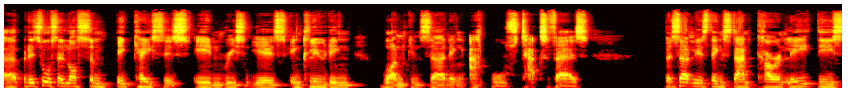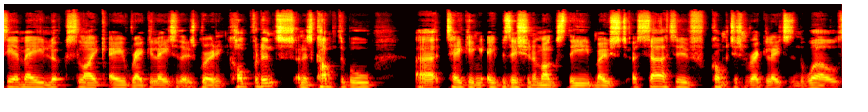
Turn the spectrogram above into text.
Uh, but it's also lost some big cases in recent years, including one concerning Apple's tax affairs. But certainly, as things stand currently, the CMA looks like a regulator that has grown in confidence and is comfortable uh, taking a position amongst the most assertive competition regulators in the world.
